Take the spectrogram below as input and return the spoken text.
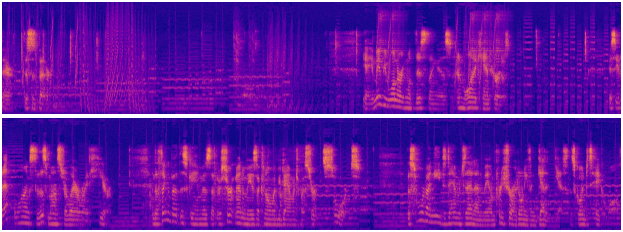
There, this is better. Yeah, you may be wondering what this thing is, and why it can't hurt us. You see, that belongs to this monster lair right here. And the thing about this game is that there's certain enemies that can only be damaged by certain swords. The sword I need to damage that enemy, I'm pretty sure I don't even get it yet. It's going to take a while.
